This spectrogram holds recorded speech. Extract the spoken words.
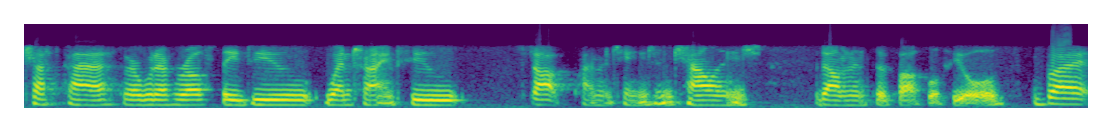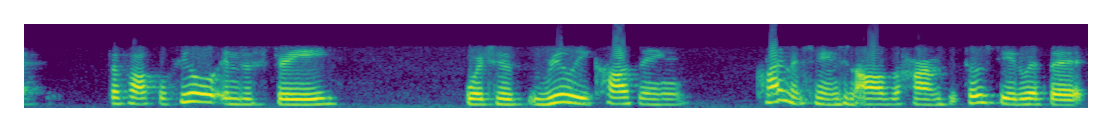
trespass or whatever else they do when trying to stop climate change and challenge the dominance of fossil fuels. But the fossil fuel industry, which is really causing climate change and all of the harms associated with it,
